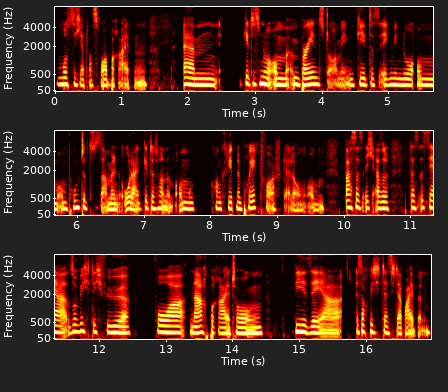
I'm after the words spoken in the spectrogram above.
Muss ich etwas vorbereiten? Ähm, geht es nur um Brainstorming? Geht es irgendwie nur um, um Punkte zu sammeln? Oder geht es schon um, um konkret eine Projektvorstellung? Um was weiß ich? Also, das ist ja so wichtig für Vor-, Nachbereitung. Wie sehr ist auch wichtig, dass ich dabei bin.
